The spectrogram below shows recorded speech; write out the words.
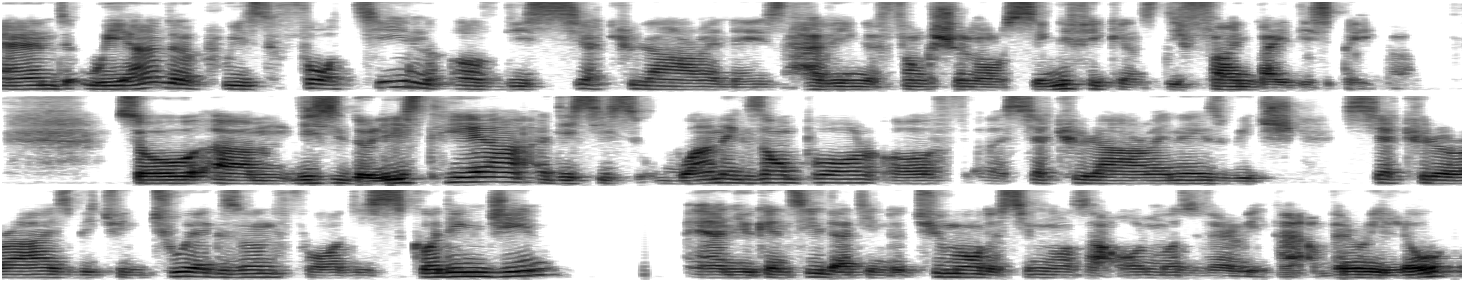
And we end up with 14 of these circular RNAs having a functional significance defined by this paper. So um, this is the list here. This is one example of uh, circular RNAs which circularize between two exons for this coding gene. And you can see that in the tumor, the signals are almost very, uh, very low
